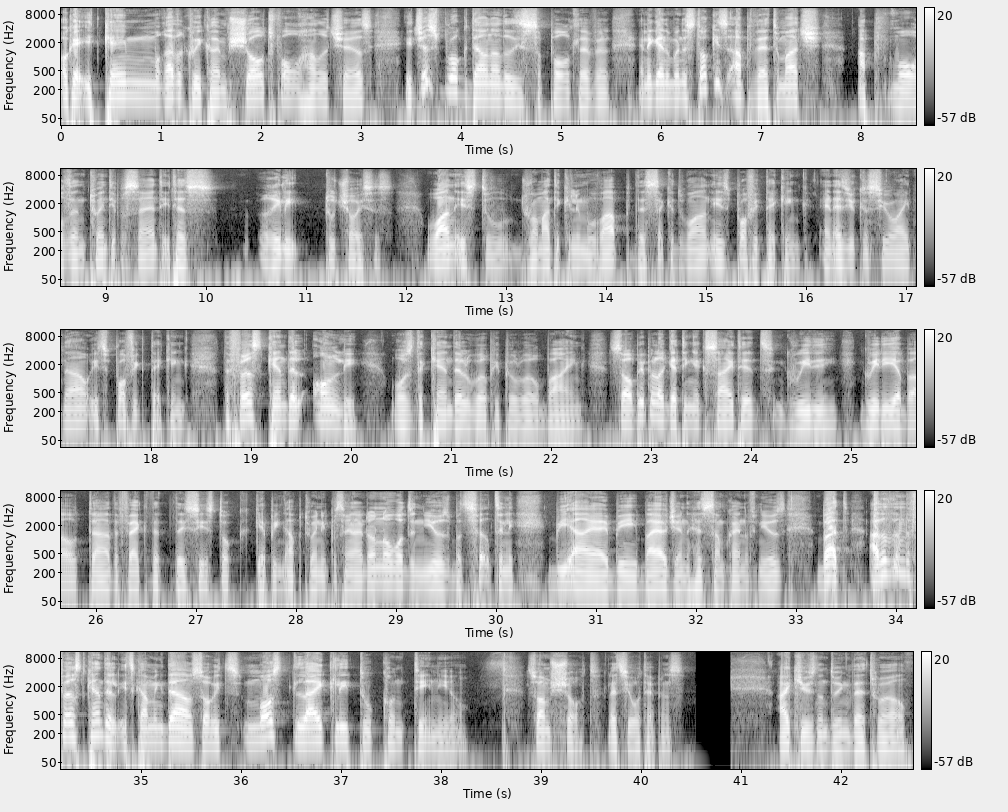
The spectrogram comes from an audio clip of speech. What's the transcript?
Okay, it came rather quick. I'm short 400 shares. It just broke down under this support level. And again, when the stock is up that much, up more than 20%, it has really two choices. One is to dramatically move up. The second one is profit taking. And as you can see right now, it's profit taking. The first candle only was the candle where people were buying. So people are getting excited, greedy, greedy about uh, the fact that they see stock gapping up 20%. I don't know what the news, but certainly BIIB, Biogen has some kind of news. But other than the first candle, it's coming down. So it's most likely to continue. So I'm short. Let's see what happens. IQ is not doing that well.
